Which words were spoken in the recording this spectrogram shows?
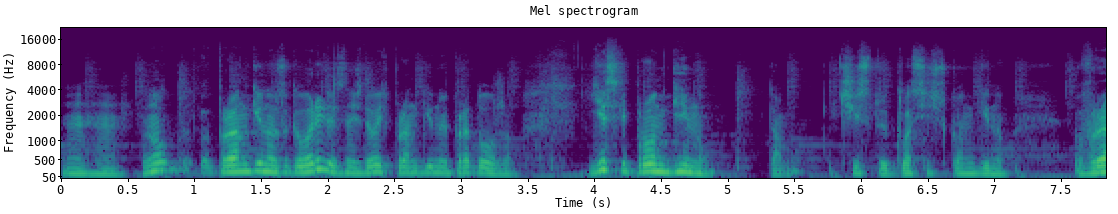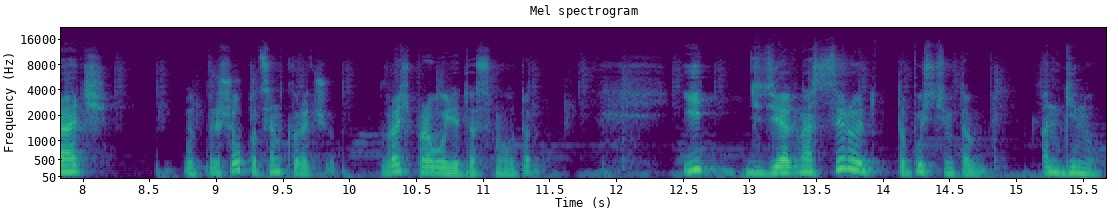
Мгм. Ну, про ангину заговорили, значит, давайте про ангину и продолжим. Если про ангину, там, чистую классическую ангину, врач, вот пришел пациент к врачу, врач проводит осмотр и диагностирует, допустим, там, ангину.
